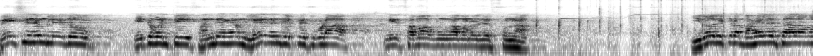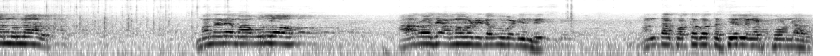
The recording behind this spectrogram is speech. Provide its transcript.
భేషణం లేదు ఎటువంటి సందేహం లేదని చెప్పేసి కూడా నేను సభాముఖంగా మనం చేస్తున్నా. ఈరోజు ఇక్కడ మహిళలు చాలా మంది ఉన్నారు. మొన్ననే మా ఊర్లో ఆ రోజే అమ్మఒడి డబ్బు పడింది. అంతా కొత్త కొత్త చీరలు కట్టుకున్నారు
